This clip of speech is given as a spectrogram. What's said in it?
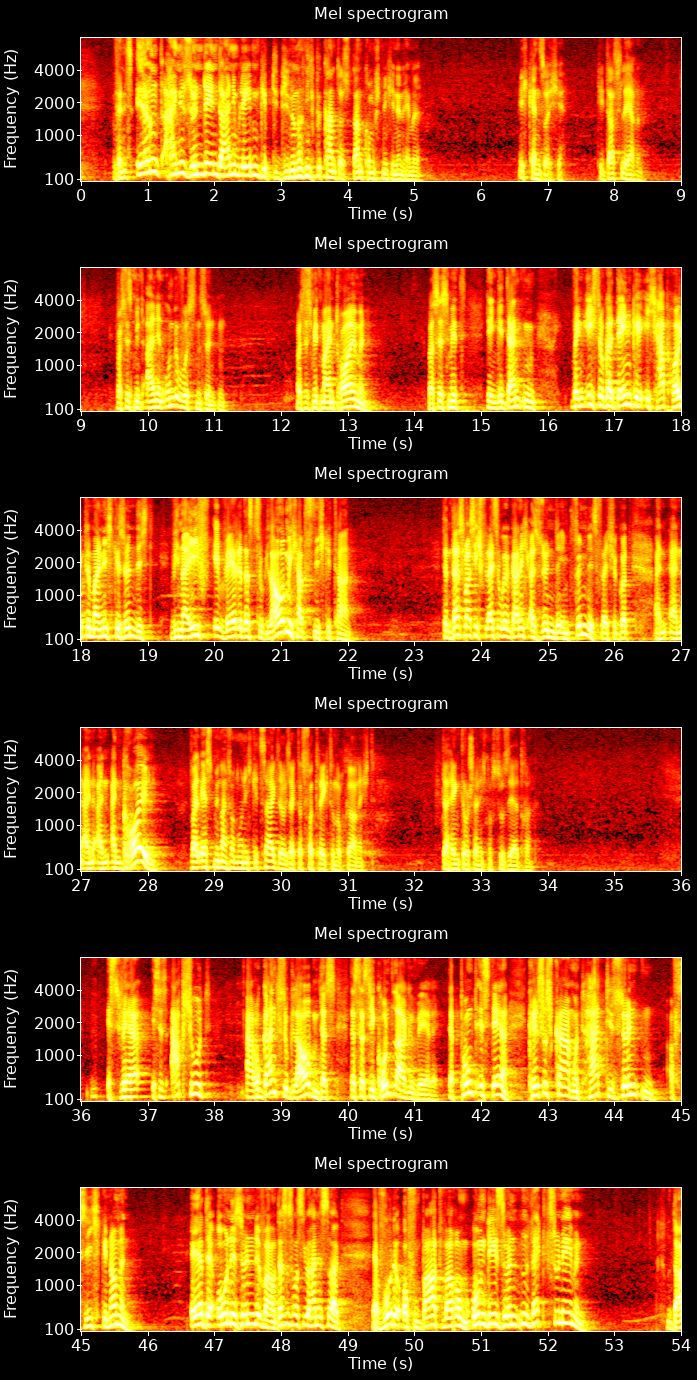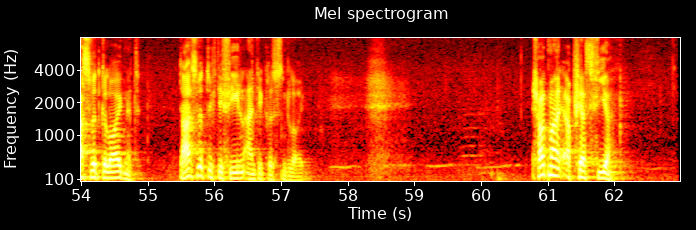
wenn es irgendeine Sünde in deinem Leben gibt, die du noch nicht bekannt hast, dann kommst du nicht in den Himmel. Ich kenne solche, die das lehren. Was ist mit all den unbewussten Sünden? Was ist mit meinen Träumen? Was ist mit den Gedanken, wenn ich sogar denke, ich habe heute mal nicht gesündigt, wie naiv wäre das zu glauben, ich habe es nicht getan. Denn das, was ich vielleicht sogar gar nicht als Sünde empfinde, ist vielleicht für Gott ein, ein, ein, ein, ein Gräuel, weil er es mir einfach noch nicht gezeigt hat. Er hat gesagt, das verträgt er noch gar nicht. Da hängt er wahrscheinlich noch zu sehr dran es, wär, es ist absolut arrogant zu glauben, dass, dass das die Grundlage wäre. Der Punkt ist der, Christus kam und hat die Sünden auf sich genommen. Er, der ohne Sünde war, und das ist, was Johannes sagt, er wurde offenbart, warum? Um die Sünden wegzunehmen. Und das wird geleugnet. Das wird durch die vielen Antichristen geleugnet. Schaut mal ab Vers 4.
